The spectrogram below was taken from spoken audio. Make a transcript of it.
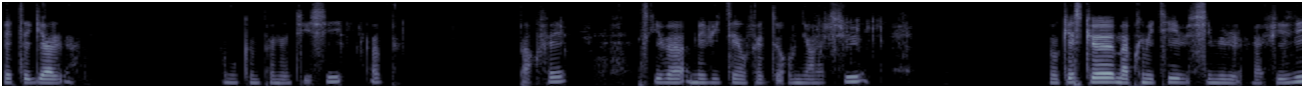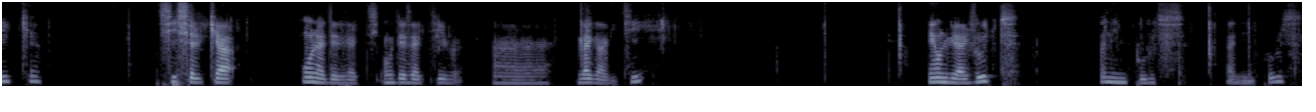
est égal mon component ici, hop, parfait. Ce qui va m'éviter en fait de revenir là-dessus. Donc est-ce que ma primitive simule la physique? Si c'est le cas, on, la désactive, on désactive euh, la gravity. Et on lui ajoute un impulse. Un impulse.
